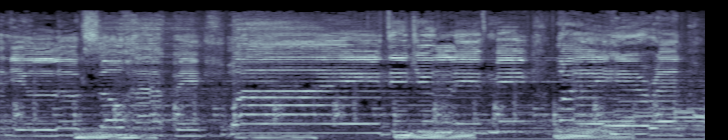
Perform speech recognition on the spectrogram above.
and you look so happy Why did you leave me? Why here and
